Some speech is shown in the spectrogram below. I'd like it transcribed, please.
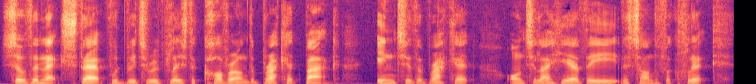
So the next step would be to replace the cover on the bracket back into the bracket until I hear the, the sound of a click.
